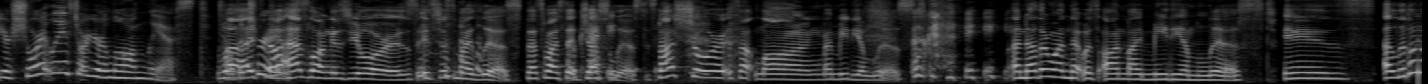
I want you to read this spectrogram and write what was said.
Your short list or your long list? Tell well, the it's truth. not as long as yours. It's just my list. That's why I said just list. It's not short. It's not long. My medium list. Okay. Another one that was on my medium list is a little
